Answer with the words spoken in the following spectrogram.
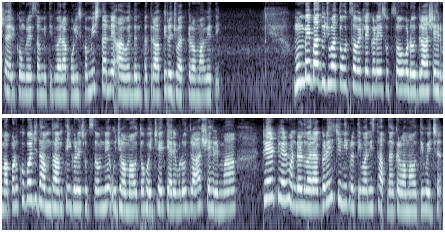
શહેર કોંગ્રેસ સમિતિ દ્વારા પોલીસ કમિશનરને આવેદનપત્ર આપી રજૂઆત કરવામાં આવી હતી. મુંબઈ બાદ ઉજવાતો ઉત્સવ એટલે ગણેશ ઉત્સવ વડોદરા શહેરમાં પણ ખૂબ જ ધામધામથી ગણેશ ઉત્સવને ઉજવવામાં આવતો હોય છે. ત્યારે વડોદરા શહેરમાં ઠેર ઠેર મંડળ દ્વારા ગણેશજીની પ્રતિમાની સ્થાપના કરવામાં આવતી હોય છે.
